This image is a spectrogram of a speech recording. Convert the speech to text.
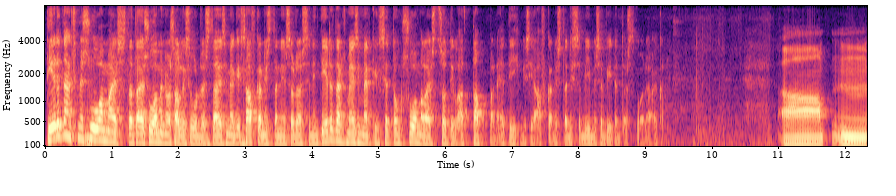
Tiedetäänkö me Suomesta tai Suomen osallisuudesta esimerkiksi Afganistanin sodassa, niin tiedetäänkö me esimerkiksi, että onko suomalaiset sotilaat tappaneet ihmisiä Afganistanissa viimeisen 15 vuoden aikana? Uh, mm,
